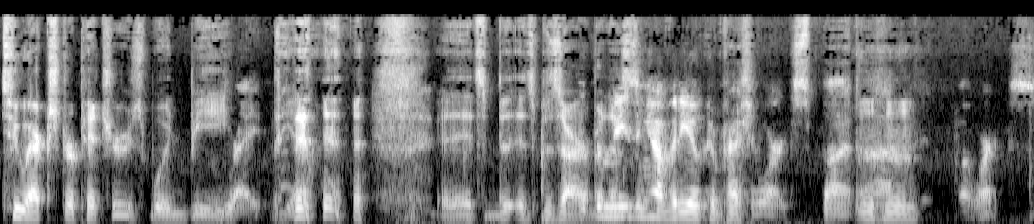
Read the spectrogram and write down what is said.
two extra pictures would be right? Yeah, it's it's bizarre. it's amazing how video compression works, but uh, Mhm. it works.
